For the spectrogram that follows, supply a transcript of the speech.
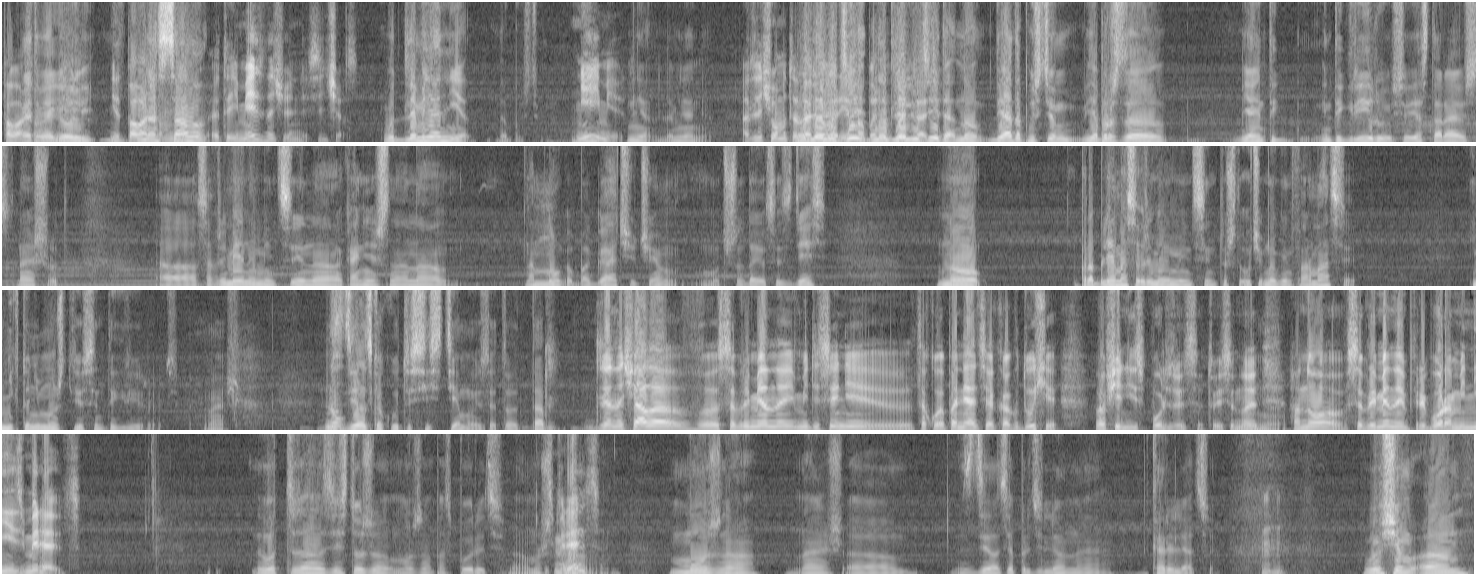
По вашему Поэтому я говорю, Нет, по на вашему самом... мнению, это имеет значение сейчас? Вот для меня нет, допустим. Не имеет. Нет, для меня нет. А для чего мы Но тогда для говорим людей, об но этом для трактате? людей, да. Ну, я, допустим, я просто, я интег- интегрирую все, я стараюсь, знаешь, вот, а, современная медицина, конечно, она намного богаче, чем вот что дается здесь, но проблема современной медицины, то, что очень много информации, и никто не может ее синтегрировать, понимаешь? Ну, Сделать какую-то систему из этого. Та- Для начала в современной медицине э, такое понятие, как духи, вообще не используется. То есть оно, оно современными приборами не измеряется. Вот а, здесь тоже можно поспорить, потому что Измеряется? можно, знаешь, а, сделать определенную корреляцию. Мгм. В общем, ам,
